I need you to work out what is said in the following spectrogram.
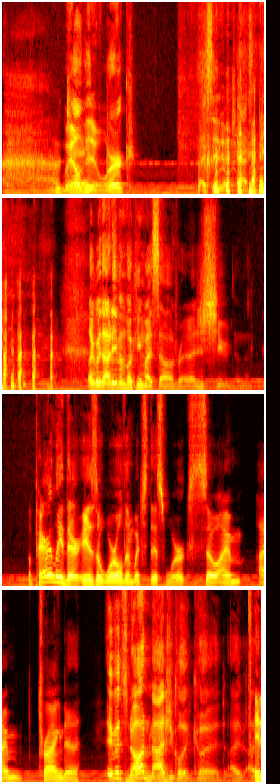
Yeah. okay. Will, did it work? I say no casting. like without even looking myself, right? I just shoot. And then... Apparently, there is a world in which this works, so I'm I'm trying to. If it's non-magical, it could. I, I, It,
